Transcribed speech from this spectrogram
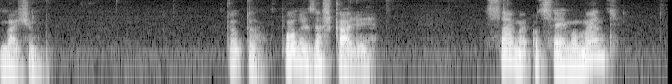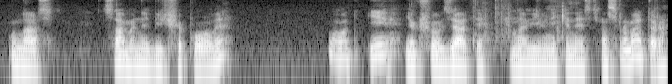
Бачимо. Тобто поле зашкалює. Саме оцей момент у нас саме найбільше поле. От, І якщо взяти на вільний кінець трансформатора,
